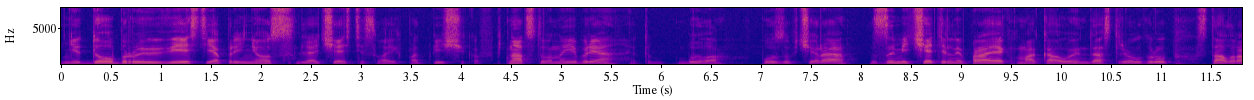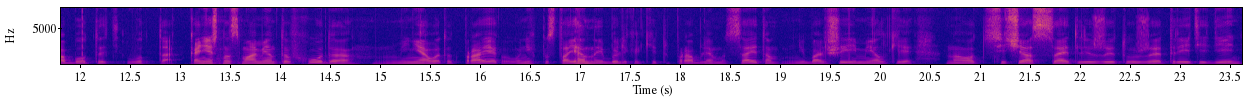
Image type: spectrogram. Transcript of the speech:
недобрую весть я принес для части своих подписчиков. 15 ноября, это было позавчера, Замечательный проект Macau Industrial Group стал работать вот так. Конечно, с момента входа меня в этот проект, у них постоянные были какие-то проблемы с сайтом, небольшие, мелкие, но вот сейчас сайт лежит уже третий день,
